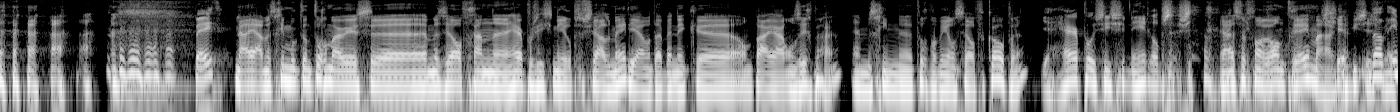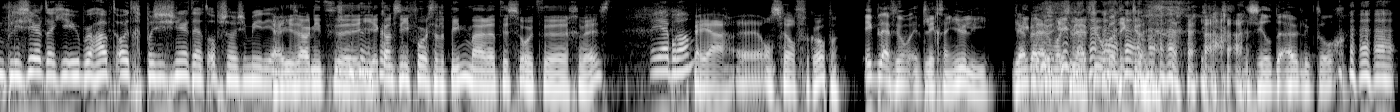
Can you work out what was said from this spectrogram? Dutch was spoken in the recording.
Peet? Nou ja, misschien moet ik dan toch maar weer eens eh, mezelf gaan eh, herpositioneren op sociale media. Want daar ben ik eh, al een paar jaar onzichtbaar. En misschien eh, toch wat meer onszelf verkopen. hè? Je herpositioneren op sociale Ja, een soort van rentree maken. Jezus. Dat impliceert dat je überhaupt ooit gepositioneerd hebt op social media. Ja, je zou niet, eh, je kan het je niet voorstellen, Pien, maar het is ooit eh, geweest. En jij Bram? Nou ja, eh, onszelf verkopen. Ik blijf doen, het ligt aan jullie. Jij ik blijft doen wat je ik blijf doen wat ik doe. ja, dat is heel duidelijk toch?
